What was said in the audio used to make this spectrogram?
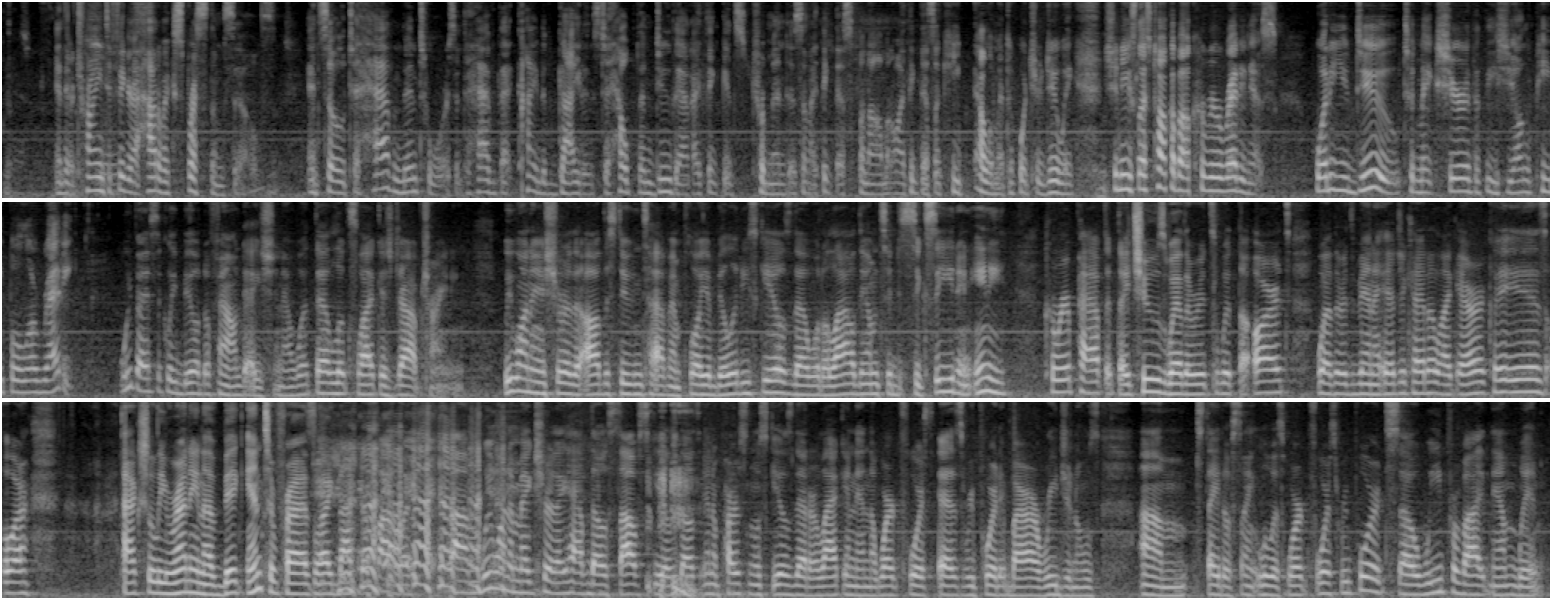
And they're trying to figure out how to express themselves. And so to have mentors and to have that kind of guidance to help them do that, I think it's tremendous. And I think that's phenomenal. I think that's a key element of what you're doing. Shanise, let's talk about career readiness. What do you do to make sure that these young people are ready? We basically build a foundation, and what that looks like is job training. We want to ensure that all the students have employability skills that would allow them to succeed in any career path that they choose, whether it's with the arts, whether it's being an educator like Erica is, or actually running a big enterprise like Dr. Fowler. Um, we want to make sure they have those soft skills, those interpersonal skills that are lacking in the workforce as reported by our regionals um, state of St. Louis workforce report. So we provide them with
